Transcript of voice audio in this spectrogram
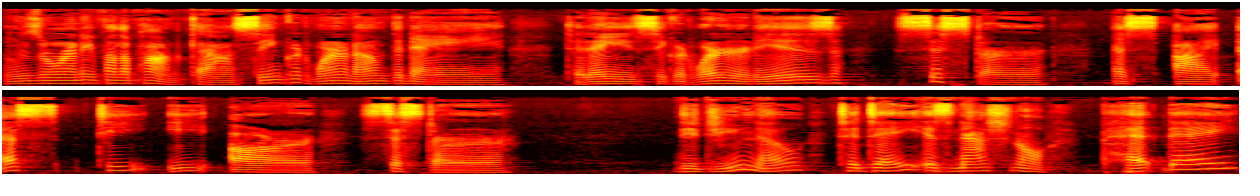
Who's ready for the podcast? Secret word of the day. Today's secret word is sister. S I S T E R. Sister. Did you know today is National Pet Day?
